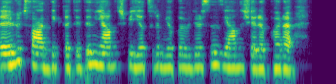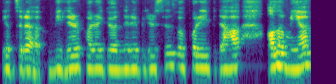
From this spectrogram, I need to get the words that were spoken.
Eee, lütfen dikkat edin. Yanlış bir yatırım yapabilirsiniz. Yanlış yere para yatırabilir, para gönderebilirsiniz ve parayı bir daha alamayabilirsiniz.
